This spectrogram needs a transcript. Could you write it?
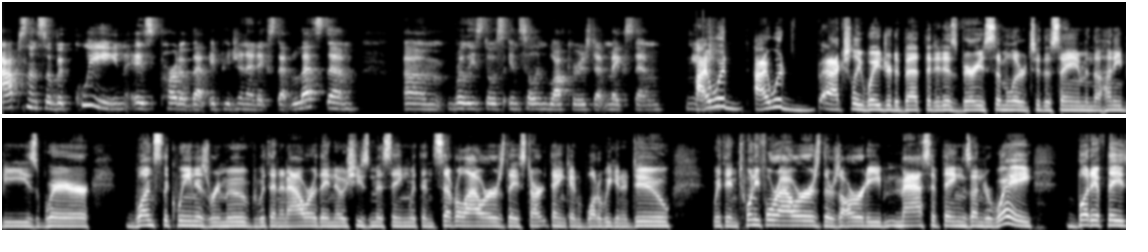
absence of a queen is part of that epigenetics that lets them um, release those insulin blockers that makes them. I would I would actually wager to bet that it is very similar to the same in the honeybees where once the queen is removed within an hour they know she's missing. Within several hours they start thinking what are we going to do? Within 24 hours there's already massive things underway. But if they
